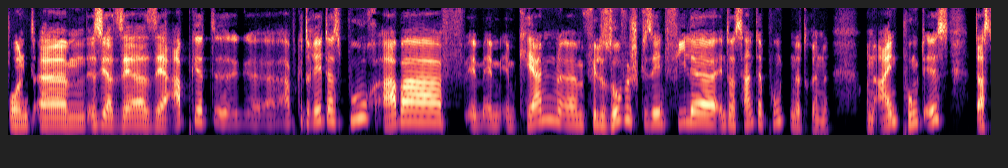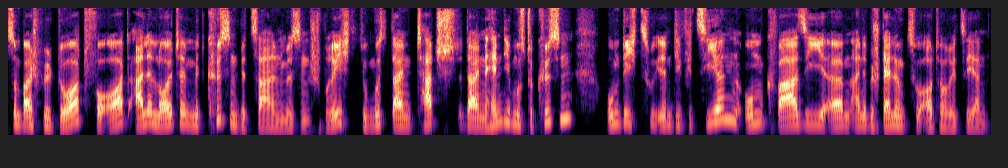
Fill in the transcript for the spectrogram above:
Und ähm, ist ja sehr, sehr abged äh, abgedreht, das Buch, aber im, im, im Kern äh, philosophisch gesehen viele interessante Punkte da drin. Und ein Punkt ist, dass zum Beispiel dort vor Ort alle Leute mit Küssen bezahlen müssen. Sprich, du musst deinen Touch, dein Handy musst du küssen, um dich zu identifizieren, um quasi ähm, eine Bestellung zu autorisieren.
